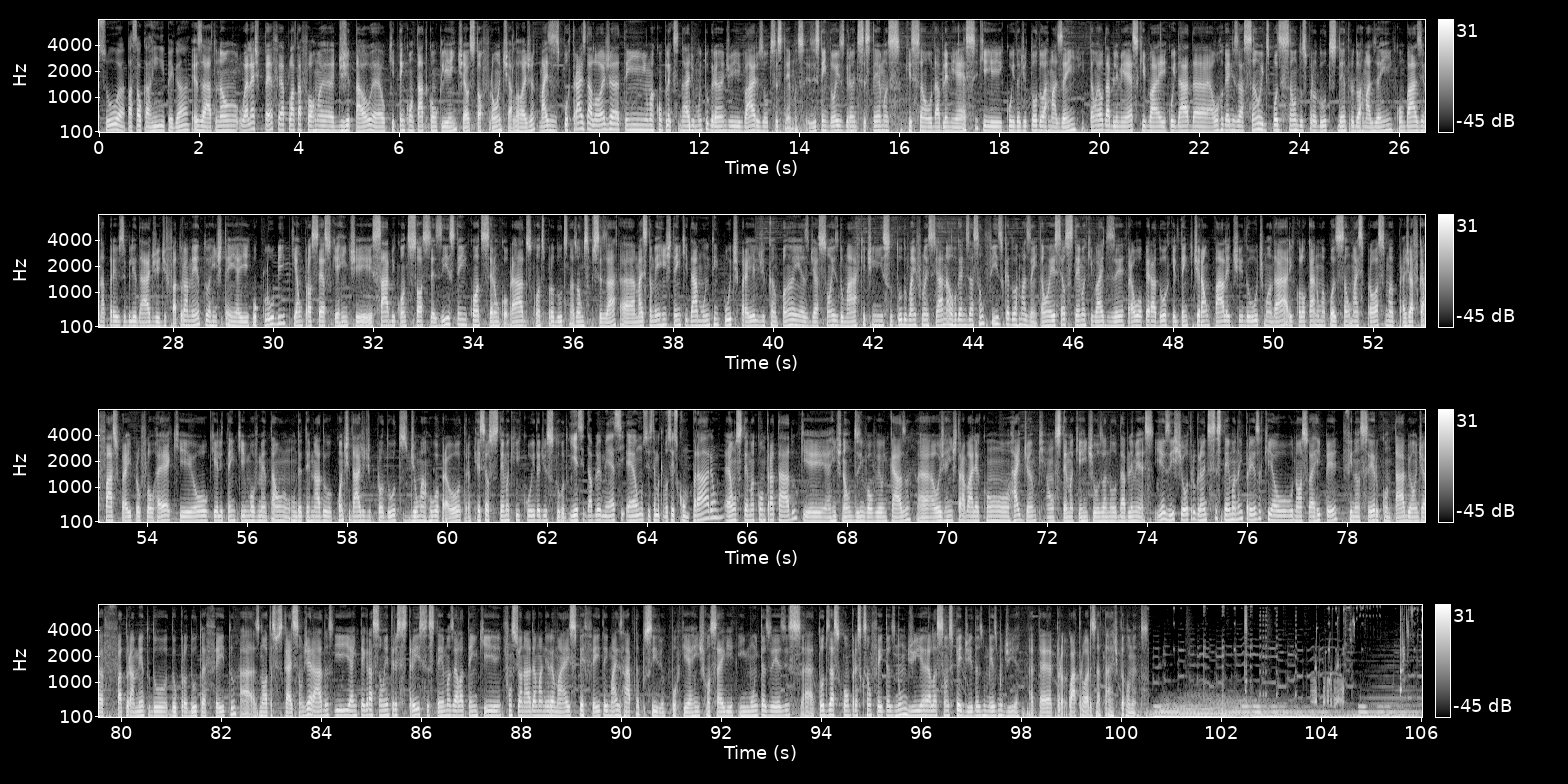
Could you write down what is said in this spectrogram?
passar o carrinho e pegar? Exato, não. O Path é a plataforma digital, é o que tem contato com o cliente, é o storefront, a loja. Mas por trás da loja tem uma complexidade muito grande e vários outros sistemas. Existem dois grandes sistemas que são o WMS, que cuida de todo o armazém. Então é o WMS que vai cuidar da organização e disposição dos produtos dentro do armazém com base na previsibilidade de faturamento. A gente tem aí o clube, que é um processo que a gente sabe quantos sócios existem, quantos serão cobrados, quantos produtos nós vamos precisar, uh, mas também a gente tem que dar muito input para ele de campanhas, de ações do marketing, isso tudo vai influenciar na organização física do armazém. Então esse é o sistema que vai dizer para o operador que ele tem que tirar um pallet do último andar e colocar numa posição mais próxima para já ficar fácil para ir para o flow rack ou que ele tem que movimentar um, um determinado quantidade de produtos de uma rua para outra. Esse é o sistema que cuida disso tudo. E esse WMS é um sistema que vocês compraram? É um sistema contratado que a gente não desenvolveu em casa. Uh, hoje a gente trabalha com High Jump, é um sistema que a gente usa no WMS. E existe outro grande sistema na empresa que é o nosso RP financeiro, contábil, onde o faturamento do, do produto é feito, as notas fiscais são geradas e a integração entre esses três sistemas ela tem que funcionar da maneira mais perfeita e mais rápida possível, porque a gente consegue em muitas vezes uh, todas as compras que são feitas num dia elas são expedidas no mesmo dia, até 4 horas da tarde pelo menos.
